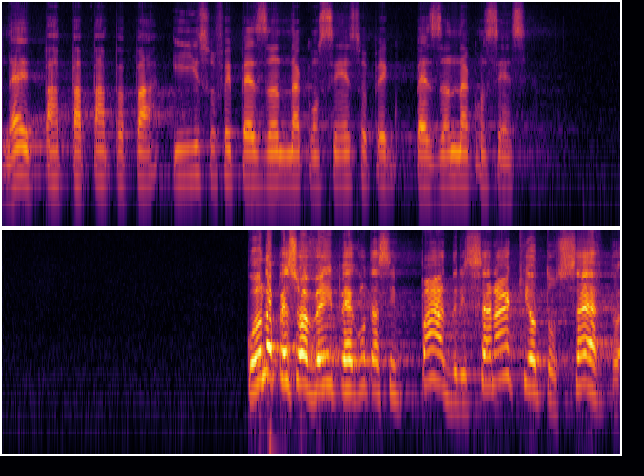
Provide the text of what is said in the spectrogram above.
Né? Pá, pá, pá, pá, pá. E isso foi pesando na consciência, foi pesando na consciência. Quando a pessoa vem e pergunta assim, padre, será que eu estou certo?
